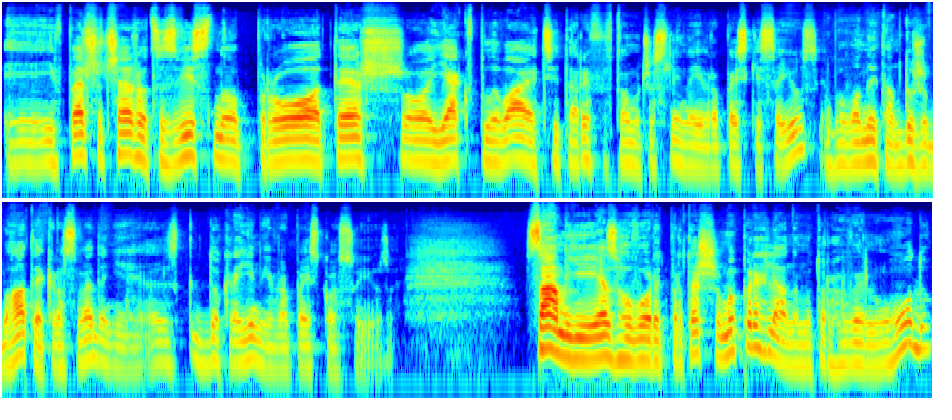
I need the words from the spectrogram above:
І в першу чергу це, звісно, про те, що як впливають ці тарифи, в тому числі на Європейський Союз, бо вони там дуже багато якраз введені до країн Європейського Союзу. Сам ЄС говорить про те, що ми переглянемо торговельну угоду,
